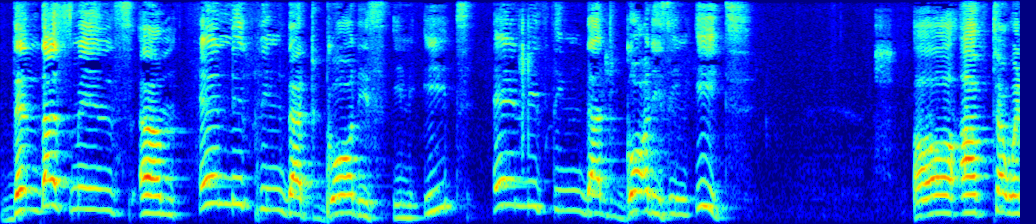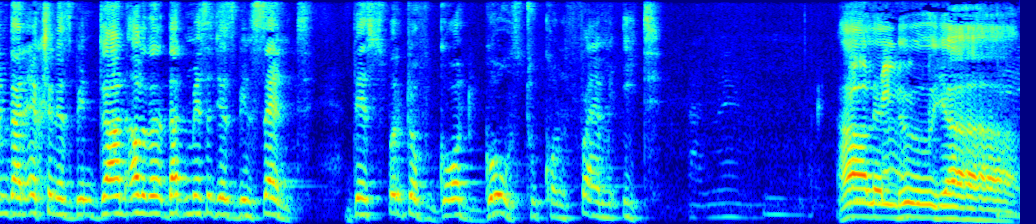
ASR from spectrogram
Then that means um, anything that God is in it, anything that God is in it, Oh, after when that action has been done, after that message has been sent, the Spirit of God goes to confirm it. Hallelujah.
